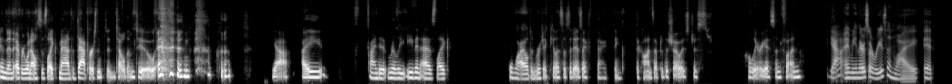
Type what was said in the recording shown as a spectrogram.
and then everyone else is like mad that that person didn't tell them to. And yeah, I find it really, even as like wild and ridiculous as it is, I, I think the concept of the show is just hilarious and fun. Yeah, I mean, there's a reason why it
